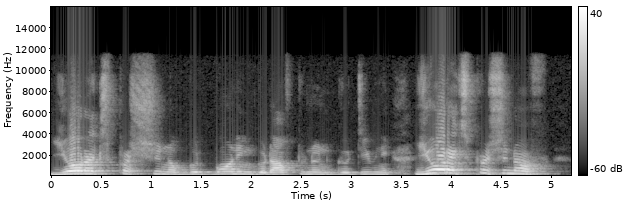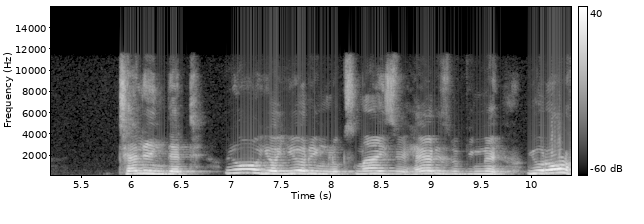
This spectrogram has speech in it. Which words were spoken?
your expression of good morning, good afternoon, good evening. Your expression of telling that oh, your earring looks nice, your hair is looking nice. You're all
